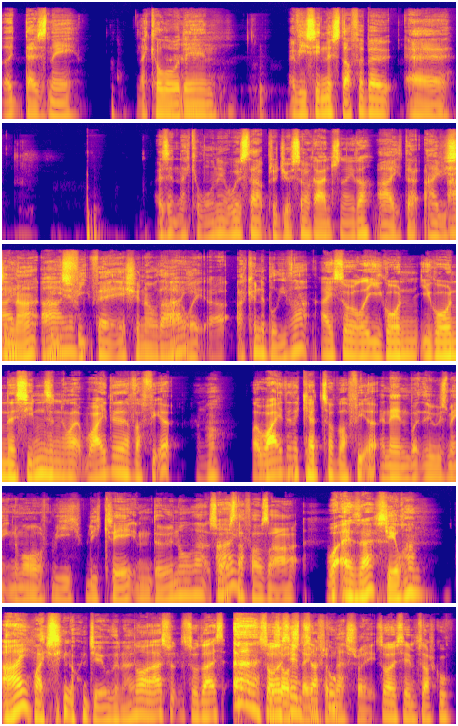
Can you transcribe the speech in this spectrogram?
Like Disney, Nickelodeon. Have you seen the stuff about? uh Is it Nickelodeon? What's that producer? Dan Schneider. Aye, that, have you seen Aye, that? aye. His feet fetish and all that. Aye. Like, I, I couldn't believe that. I so like you go on you go on the scenes and you're like, why do they have their feet out? I know. Like why do the kids have their feet out? And then what they was making them all re- recreate and doing all that sort Aye. of stuff. I was like, What is this? jail him. Aye. Why is he not in jail now? No, that's what, so that's so It's the all same stemmed from circle. this, right? It's all the same circle.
